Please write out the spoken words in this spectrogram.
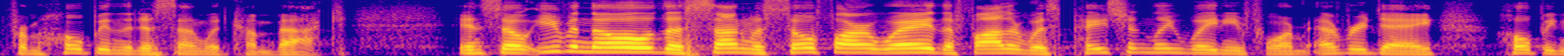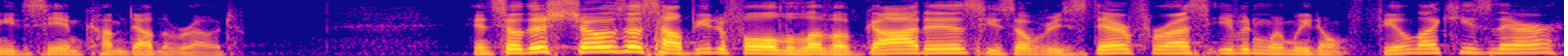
from hoping that his son would come back. And so, even though the son was so far away, the father was patiently waiting for him every day, hoping he'd see him come down the road. And so this shows us how beautiful the love of God is. He's always there for us, even when we don't feel like He's there.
